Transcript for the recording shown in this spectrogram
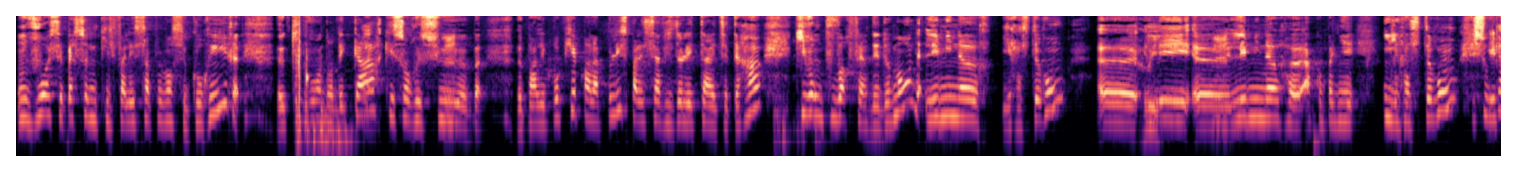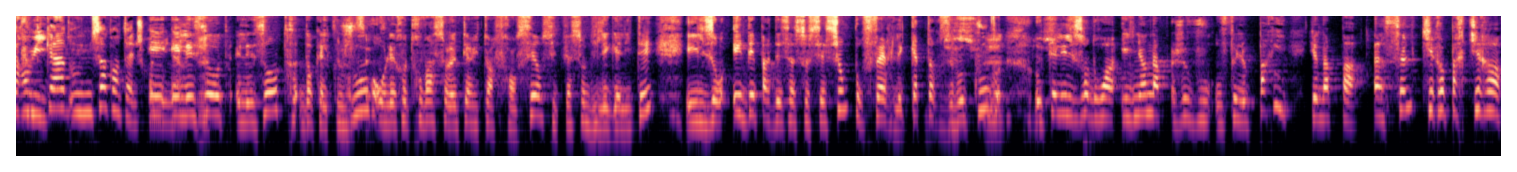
On voit ces personnes qu'il fallait simplement secourir, euh, qui vont dans des cars, qui sont reçus mm. euh, bah, par les pompiers, par la police, par les services de l'État, etc., qui vont pouvoir faire des demandes. Les mineurs, ils resteront. Euh, les, euh, les, mineurs euh, accompagnés, ils resteront. Ils sont et 44 ou une cinquantaine, je crois. Et, et, les autres, et les autres, dans quelques jours, on les retrouvera sur le territoire français en situation d'illégalité. Et ils ont aidé par des associations pour faire les 14 recours auxquels ils ont droit. Il n'y en a, je vous, on fait le pari, il n'y en a pas un seul qui repartira.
